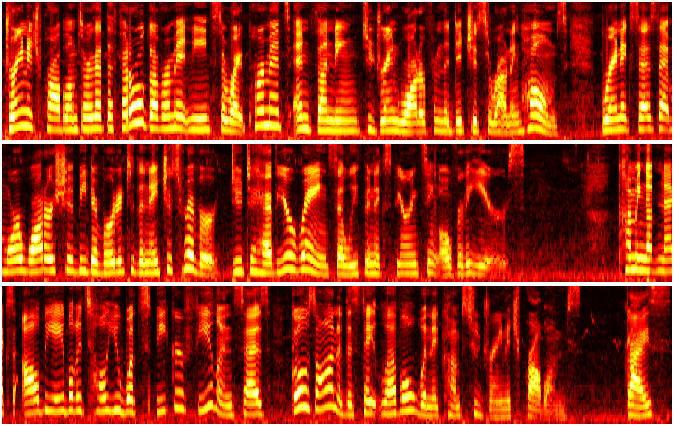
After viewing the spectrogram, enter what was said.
drainage problems are that the federal government needs the right permits and funding to drain water from the ditches surrounding homes. Branick says that more water should be diverted to the Neches River due to heavier rains that we've been experiencing over the years. Coming up next, I'll be able to tell you what Speaker Phelan says goes on at the state level when it comes to drainage problems. Guys,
